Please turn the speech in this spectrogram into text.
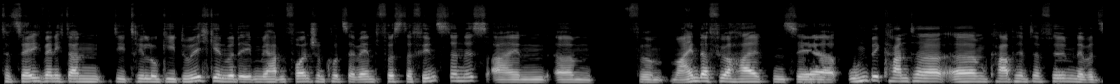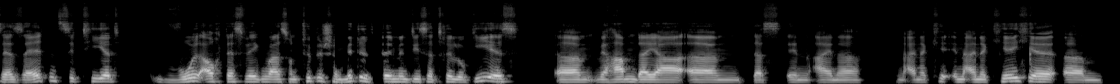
Tatsächlich, wenn ich dann die Trilogie durchgehen würde, eben, wir hatten vorhin schon kurz erwähnt, Fürst der Finsternis, ein ähm, für mein Dafürhalten sehr unbekannter ähm, Carpenter-Film, der wird sehr selten zitiert, wohl auch deswegen, weil es so ein typischer Mittelfilm in dieser Trilogie ist. Ähm, wir haben da ja ähm, das in einer, in einer, in einer Kirche ähm,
